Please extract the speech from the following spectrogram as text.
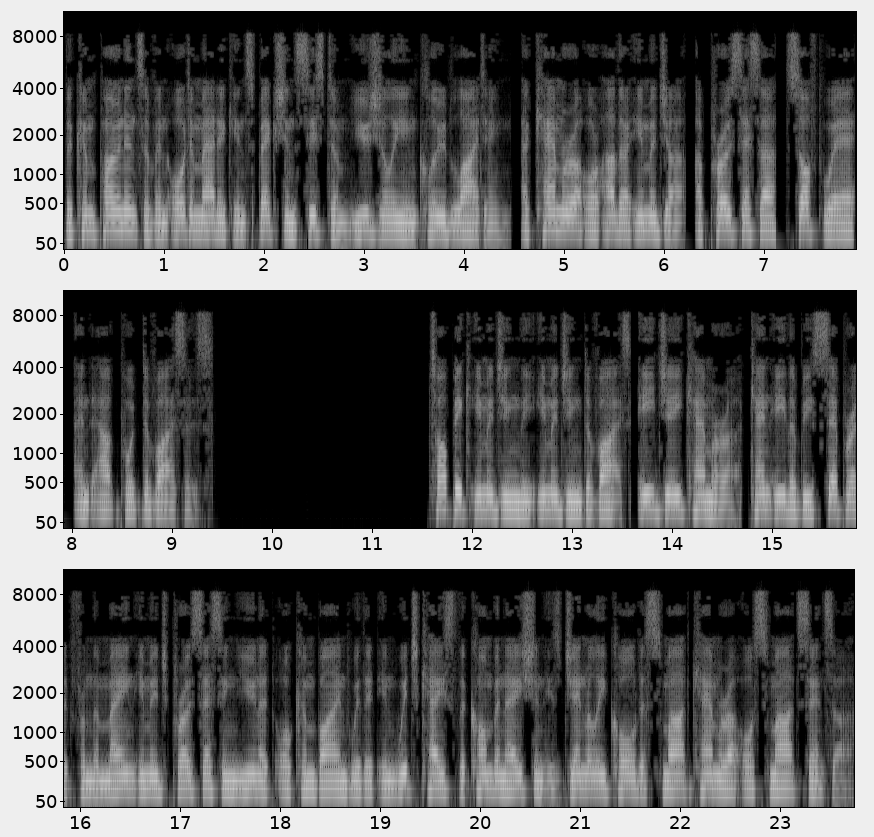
The components of an automatic inspection system usually include lighting, a camera or other imager, a processor, software, and output devices. Topic imaging The imaging device e.g. camera can either be separate from the main image processing unit or combined with it in which case the combination is generally called a smart camera or smart sensor.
